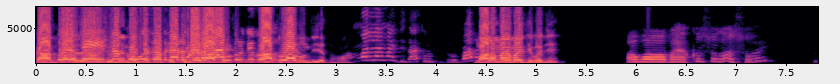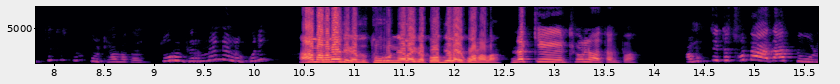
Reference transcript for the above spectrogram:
काम बरं, करायचं नको उगाच. घालू, पुढे त्याला दातूळ दातूळ दे बघू. दातूळ आणून दे आता मला. मला नाही माहिती मला नाही म्हणजे अगो बाया कसं कसं ठेवला होता. चोरून फिरून नाही नेलं कोणी आम्हाला माहिती का? तू चुरून नेलाय का? तो दिलाय कोणाला? नक्की ठेवला होता ना तो. मग दातूळ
